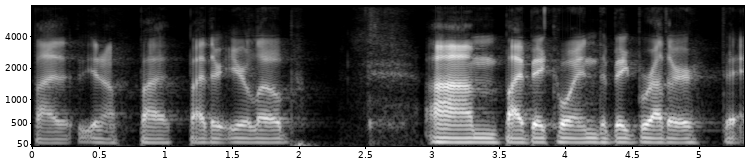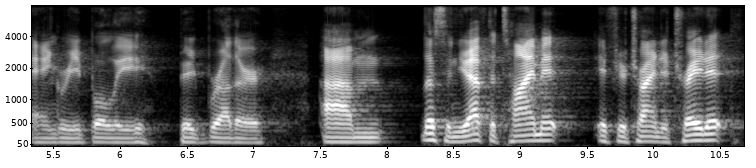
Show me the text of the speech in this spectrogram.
by you know by by their earlobe, um, by Bitcoin, the big brother, the angry bully big brother. Um, listen, you have to time it if you're trying to trade it.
